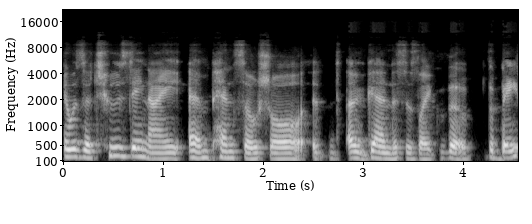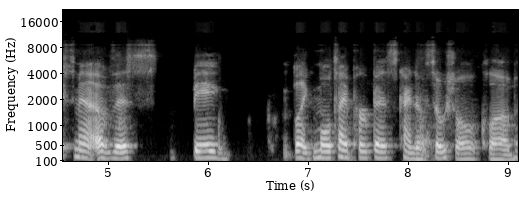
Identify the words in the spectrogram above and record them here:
it was a Tuesday night and Penn Social. uh, Again, this is like the the basement of this big like multi-purpose kind of social club.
